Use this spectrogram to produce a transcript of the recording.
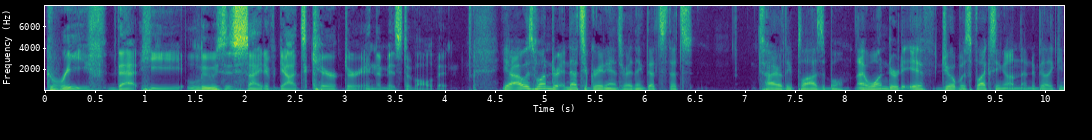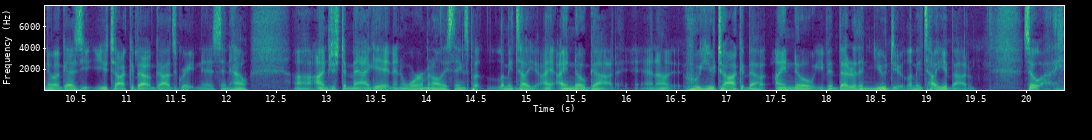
grief that he loses sight of God's character in the midst of all of it. Yeah, I was wondering, that's a great answer. I think that's that's entirely plausible. I wondered if Job was flexing on them to be like, you know what, guys, you, you talk about God's greatness and how uh, I'm just a maggot and a worm and all these things, but let me tell you, I, I know God, and I, who you talk about, I know even better than you do. Let me tell you about him. So. I,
